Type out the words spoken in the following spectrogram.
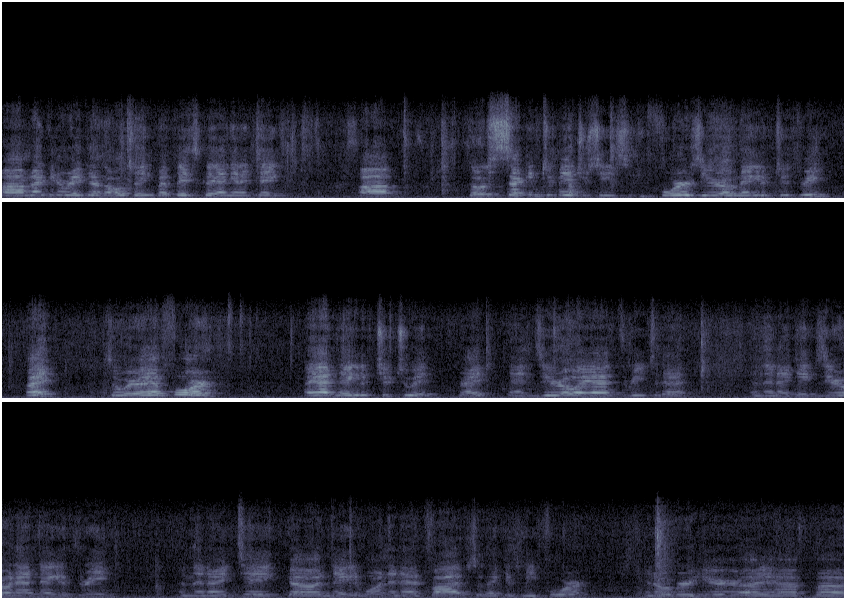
Uh, I'm not going to write down the whole thing, but basically I'm going to take uh, those second two matrices, 4, 0, negative 2, 3, right? So where I have 4, I add negative 2 to it, right? And 0, I add 3 to that. And then I take 0 and add negative 3. And then I take uh, negative 1 and add 5, so that gives me 4. And over here I have uh,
